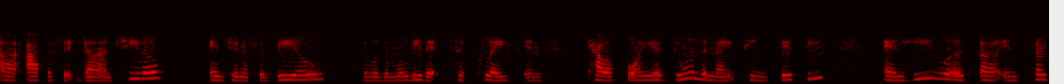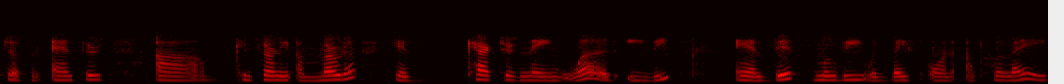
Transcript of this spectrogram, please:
uh, opposite Don Cheadle and Jennifer Beals. It was a movie that took place in California during the 1950s, and he was uh, in search of some answers um, concerning a murder. His character's name was Easy, and this movie was based on a play,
